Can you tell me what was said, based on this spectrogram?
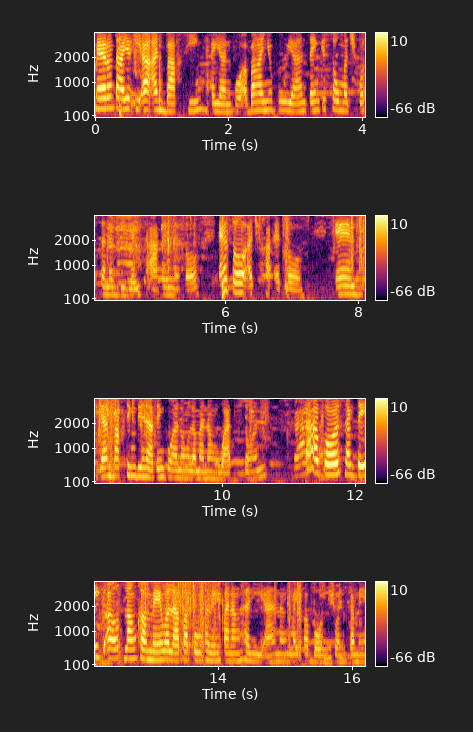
meron tayong i-unboxing. Ayan po, abangan nyo po yan. Thank you so much po sa nagbigay sa akin nito. Ito at saka ito. And i-unboxing din natin kung anong laman ng Watson. Tapos, nag-take out lang kami. Wala pa po kaming pananghalian nang may pabonchon kami.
